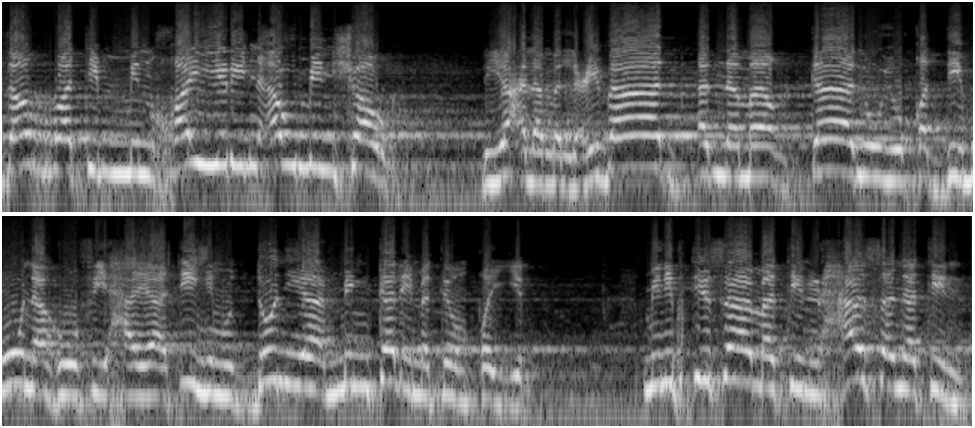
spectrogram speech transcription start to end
ذرة من خير أو من شر. ليعلم العباد أن ما كانوا يقدمونه في حياتهم الدنيا من كلمة طيبة. من ابتسامة حسنة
